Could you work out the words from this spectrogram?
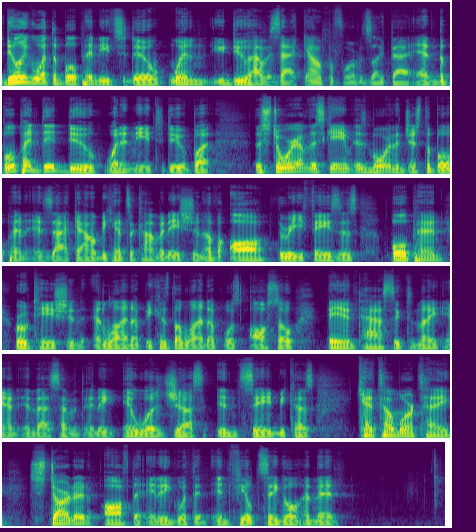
doing what the bullpen needs to do when you do have a Zac Gallen performance like that. And the bullpen did do what it needed to do, but the story of this game is more than just the bullpen and Zac Gallen because it's a combination of all three phases bullpen, rotation, and lineup because the lineup was also fantastic tonight. And in that seventh inning, it was just insane because Ketel Marte started off the inning with an infield single and then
